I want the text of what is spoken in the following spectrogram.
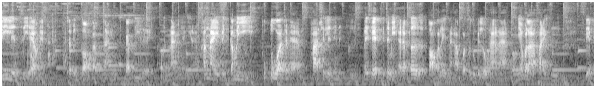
รีส์เลนส์ CL เนี่ย จะเป็นกล่องแบบหนังแบบดีเลยเหมือนหนังอย่างเงี้ยนะครับข้างในเป็นกำมะหยี่ทุกตัวจะแถมผ้าเช็ดเลนส์ให้หนึ่งผืนในเซตก็จะมีอะแดปเตอร์ต่อกันเลนนะครับวัสดุเป็นโลหะนะ ตรงนี้เวลาใส่คือ สียบไป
